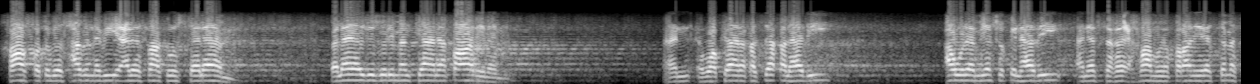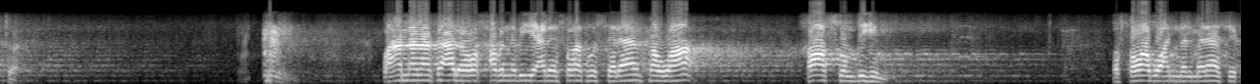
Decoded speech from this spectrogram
خاصة بأصحاب النبي عليه الصلاة والسلام. فلا يجوز لمن كان قارنا. أن وكان قد ساق الهدي أو لم يسق الهدي أن يفسخ إحرامه القرآن إلى التمتع. وأما ما فعله أصحاب النبي عليه الصلاة والسلام فهو خاص بهم. والصواب أن المناسك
